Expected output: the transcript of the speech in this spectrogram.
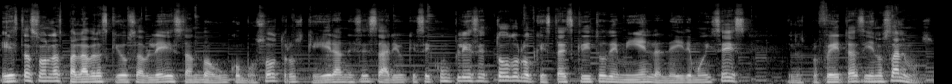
estas son las palabras que os hablé estando aún con vosotros, que era necesario que se cumpliese todo lo que está escrito de mí en la ley de Moisés, en los profetas y en los salmos.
